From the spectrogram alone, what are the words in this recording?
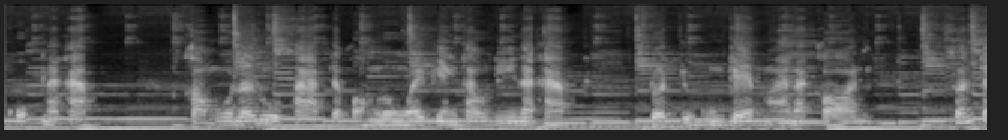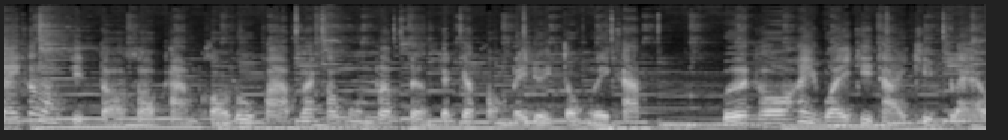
66 นะครับ ข้อมูลและรูปภาพจ้าของลงไว้เพียงเท่านี้นะครับ รถอยู่กรุงเทพมหานคร สนใจก็ลองติดต่อสอบถามขอรูปภาพและข้อมูลเพิ่มเติมจากเจ้าของได้โดยตรงเลยครับ เบอร์โทรให้ไว้ที่ท้ายคลิปแล้ว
